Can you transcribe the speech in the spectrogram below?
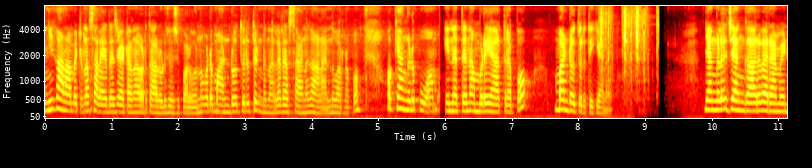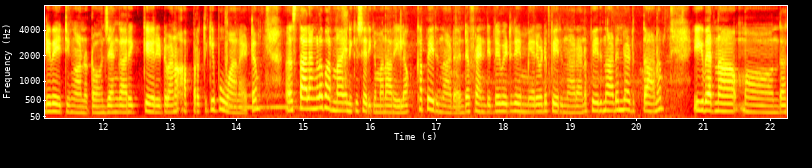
ഇനി കാണാൻ പറ്റുന്ന സ്ഥലം ഏതാ ചേട്ടാണ് അവിടുത്തെ ആളോട് ചോദിച്ചപ്പോൾ പറഞ്ഞു ഇവിടെ മൺട്രോ തുരുത്തുണ്ട് നല്ല രസമാണ് കാണാൻ എന്ന് പറഞ്ഞപ്പം ഓക്കെ അങ്ങോട്ട് പോവാം. ഇന്നത്തെ നമ്മുടെ യാത്ര അപ്പോൾ മൺട്രോ തുരുത്തേക്കാണ്. ഞങ്ങൾ ജങ്കാറ് വരാൻ വേണ്ടി വെയിറ്റിംഗ് ആണ് കേട്ടോ ജങ്കാറിൽ കയറിയിട്ട് വേണം അപ്പുറത്തേക്ക് പോകാനായിട്ട് സ്ഥലങ്ങൾ പറഞ്ഞാൽ എനിക്ക് ശരിക്കും പറഞ്ഞാൽ അറിയില്ല. ഒക്കെ പെരുന്നാട്. എന്റെ ഫ്രണ്ടിന്റെ വീട് രമ്യയുടെ വീട് പെരുന്നാടാണ്. പെരുന്നാടിന്റെ അടുത്താണ് ഈ വരുന്ന എന്താ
